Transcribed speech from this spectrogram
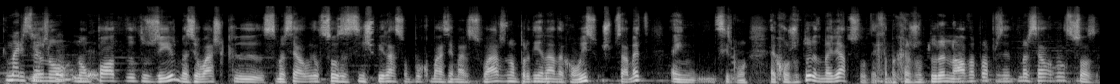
que Mário Soares... Eu não, não pode deduzir, mas eu acho que se Marcelo Rebelo de Sousa se inspirasse um pouco mais em Mário Soares, não perdia nada com isso, especialmente em a conjuntura de maioria absoluta, que é uma conjuntura nova para o Presidente Marcelo Rebelo de Sousa.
